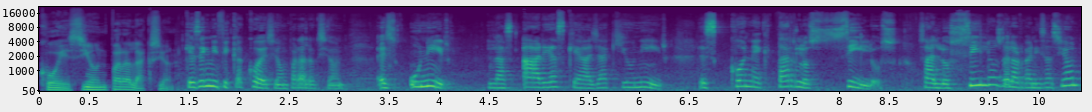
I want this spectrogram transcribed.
cohesión para la acción. ¿Qué significa cohesión para la acción? Es unir las áreas que haya que unir, es conectar los silos. O sea, los silos de la organización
